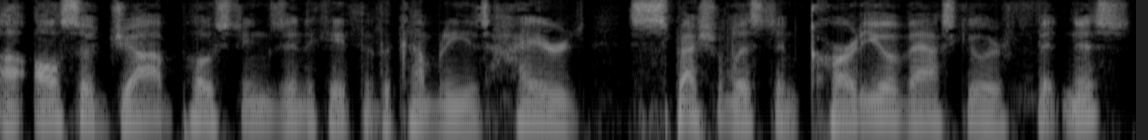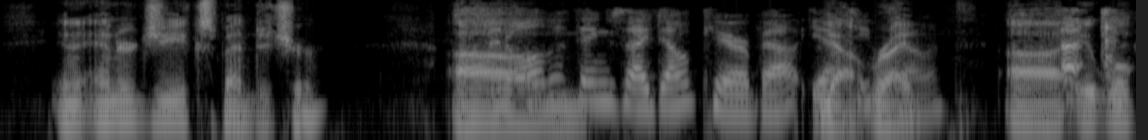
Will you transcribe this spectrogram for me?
Uh, also, job postings indicate that the company has hired specialists in cardiovascular fitness and energy expenditure. Um, and all the things I don't care about. Yeah, keep right. Uh, it will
